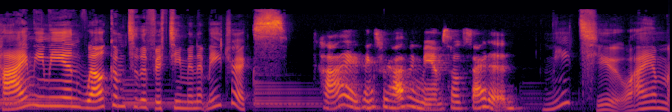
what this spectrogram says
Hi, Mimi, and welcome to the 15 Minute Matrix. Hi, thanks for having me. I'm so excited. Me too. I am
